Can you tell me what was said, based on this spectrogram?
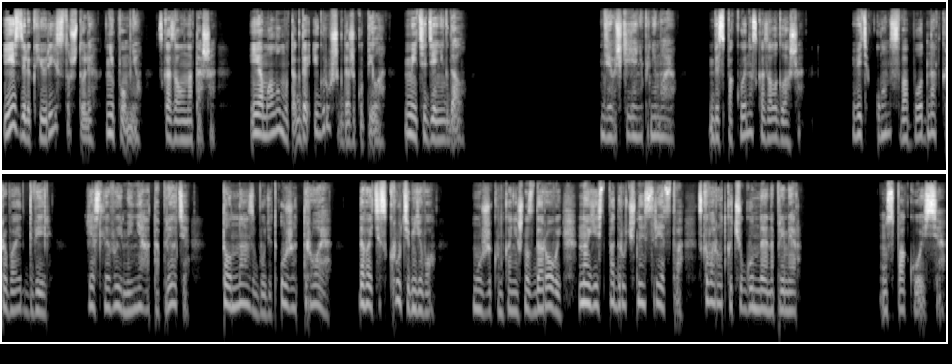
Ездили к юристу, что ли, не помню, сказала Наташа. Я малому тогда игрушек даже купила. Митя денег дал. «Девочки, я не понимаю», — беспокойно сказала Глаша. «Ведь он свободно открывает дверь. Если вы меня отопрете, то нас будет уже трое. Давайте скрутим его». Мужик он, конечно, здоровый, но есть подручные средства, сковородка чугунная, например. «Успокойся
